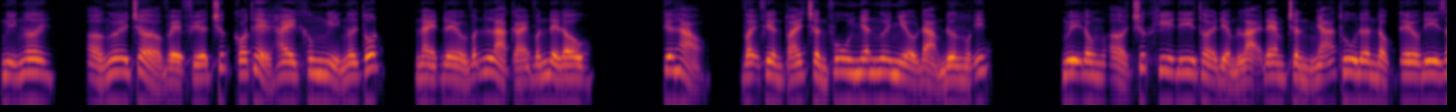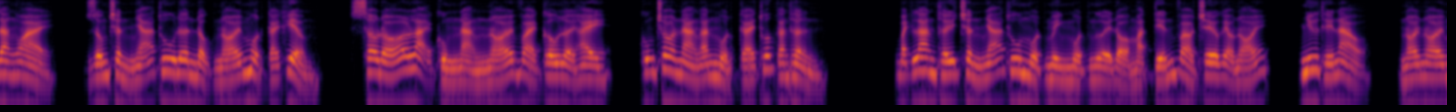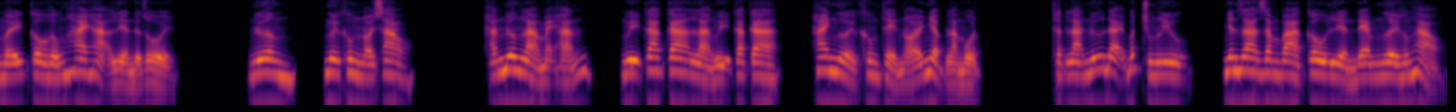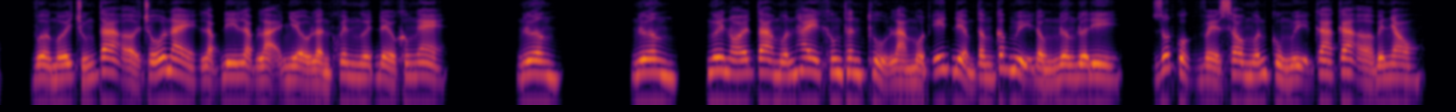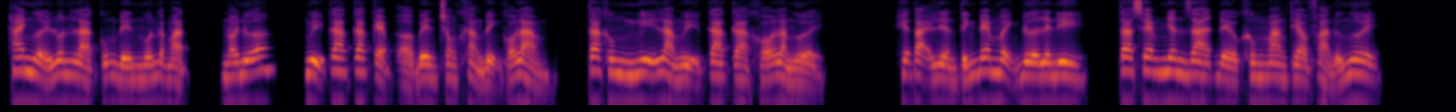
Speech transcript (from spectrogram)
nghỉ ngơi, ở ngươi trở về phía trước có thể hay không nghỉ ngơi tốt, này đều vẫn là cái vấn đề đâu. Kia hảo, vậy phiền toái Trần Phu Nhân ngươi nhiều đảm đương một ít. Ngụy Đồng ở trước khi đi thời điểm lại đem Trần Nhã Thu đơn độc kêu đi ra ngoài, giống Trần Nhã Thu đơn độc nói một cái khiểm, sau đó lại cùng nàng nói vài câu lời hay, cũng cho nàng ăn một cái thuốc can thần. Bạch Lan thấy Trần Nhã Thu một mình một người đỏ mặt tiến vào treo gẹo nói, như thế nào, nói nói mấy câu hống hai hạ liền được rồi. Nương, ngươi không nói sao. Hắn nương là mẹ hắn, Ngụy ca ca là Ngụy ca ca, hai người không thể nói nhập là một. Thật là nữ đại bất trung lưu, nhân ra dăm ba câu liền đem ngươi hướng hảo, vừa mới chúng ta ở chỗ này lặp đi lặp lại nhiều lần khuyên ngươi đều không nghe. Nương! Nương! Ngươi nói ta muốn hay không thân thủ làm một ít điểm tâm cấp ngụy đồng nương đưa đi, rốt cuộc về sau muốn cùng ngụy ca ca ở bên nhau, hai người luôn là cũng đến muốn gặp mặt, nói nữa, ngụy ca ca kẹp ở bên trong khẳng định khó làm, ta không nghĩ là ngụy ca ca khó làm người. Hiện tại liền tính đem mệnh đưa lên đi, ta xem nhân ra đều không mang theo phản ứng ngươi.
